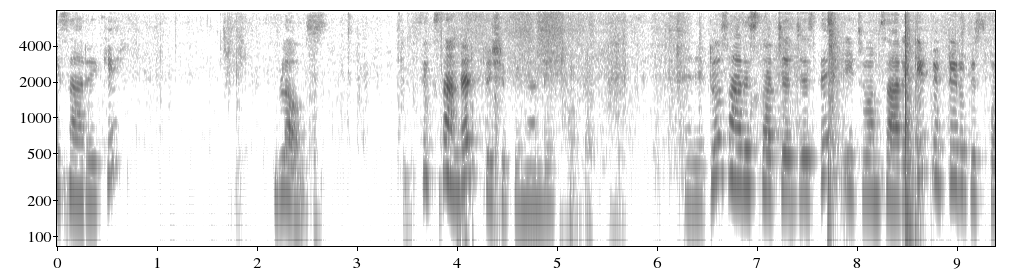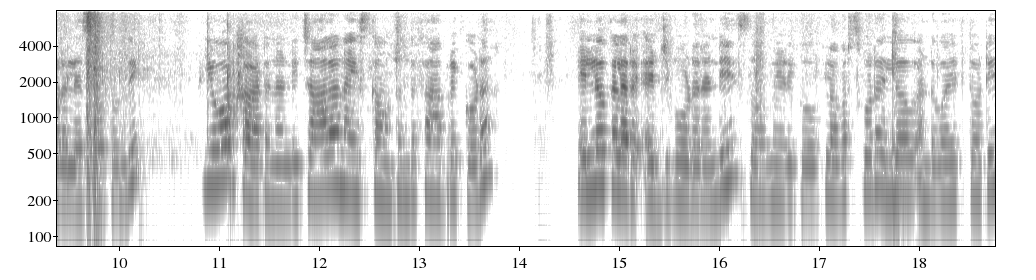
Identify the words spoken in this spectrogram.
ఈ సారీకి blouse. Six hundred free shipping అండి. నేను టూ సారీస్ పర్చేజ్ చేస్తే ఈచ్ వన్ సారీకి ఫిఫ్టీ రూపీస్ కూడా లెస్ అవుతుంది. ప్యూర్ కాటన్ అండి. చాలా నైస్గా ఉంటుంది ఫ్యాబ్రిక్ కూడా. ఎల్లో కలర్ ఎడ్జ్ బోర్డర్ అండి. సో మీకు ఫ్లవర్స్ కూడా ఎల్లో అండ్ వైట్ తోటి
